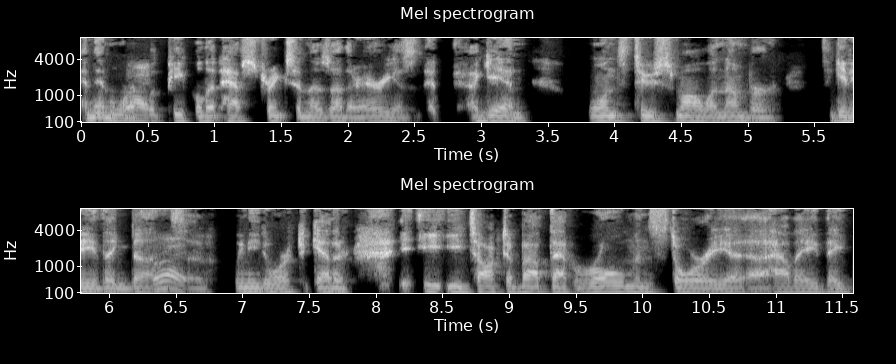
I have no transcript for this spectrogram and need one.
and then work right. with people that have strengths in those other areas again one's too small a number to get anything done right. so we need to work together you, you talked about that roman story uh, how they they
